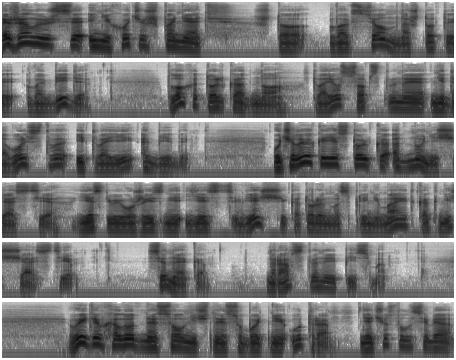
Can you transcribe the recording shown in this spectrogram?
Ты жалуешься и не хочешь понять, что во всем, на что ты в обиде, плохо только одно — твое собственное недовольство и твои обиды. У человека есть только одно несчастье, если в его жизни есть вещи, которые он воспринимает как несчастье. Сенека. Нравственные письма. Выйдя в холодное солнечное субботнее утро, я чувствовал себя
